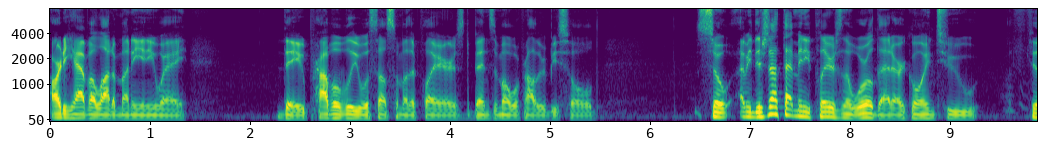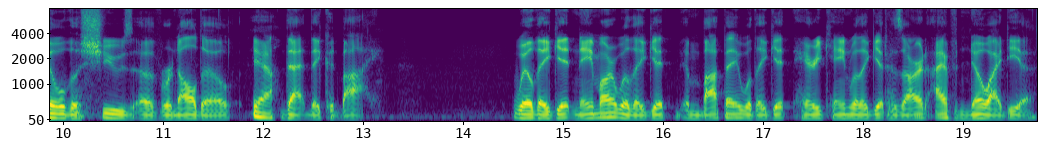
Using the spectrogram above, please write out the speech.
already have a lot of money anyway. They probably will sell some other players. Benzema will probably be sold. So, I mean, there's not that many players in the world that are going to fill the shoes of Ronaldo Yeah. that they could buy. Will they get Neymar? Will they get Mbappe? Will they get Harry Kane? Will they get Hazard? I have no idea.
